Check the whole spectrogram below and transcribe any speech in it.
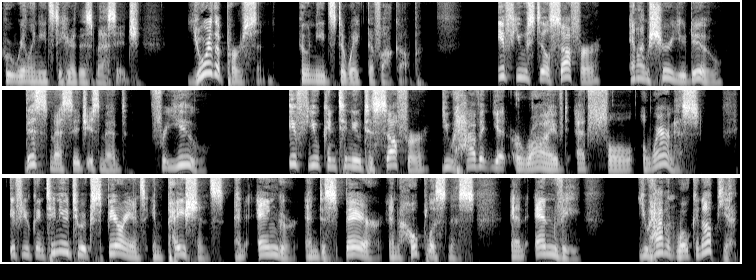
who really needs to hear this message. You're the person who needs to wake the fuck up. If you still suffer, and I'm sure you do, this message is meant for you. If you continue to suffer, you haven't yet arrived at full awareness. If you continue to experience impatience and anger and despair and hopelessness and envy, you haven't woken up yet.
